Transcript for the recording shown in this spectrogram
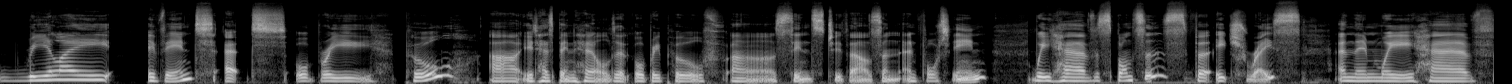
relay event at Albury Pool. Uh, it has been held at Albury Pool uh, since 2014. We have sponsors for each race, and then we have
